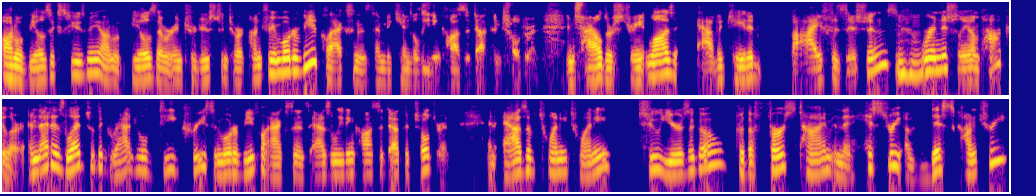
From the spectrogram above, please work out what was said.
automobiles, excuse me, automobiles that were introduced into our country. Motor vehicle accidents then became the leading cause of death in children. And child restraint laws advocated by physicians mm-hmm. were initially unpopular, and that has led to the gradual decrease in motor vehicle accidents as a leading cause of death of children. And as of 2020, two years ago, for the first time in the history of this country,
